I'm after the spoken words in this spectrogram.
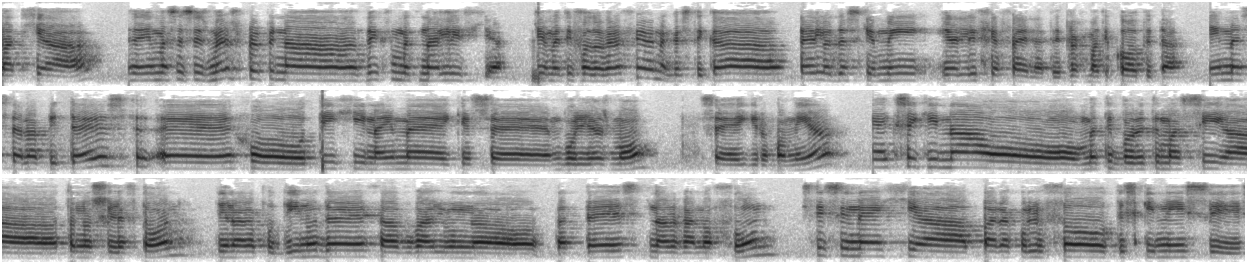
ματιά. Είμαστε στι μέρε που πρέπει να δείχνουμε την αλήθεια. Και με τη φωτογραφία αναγκαστικά, θέλοντας και μη, η αλήθεια φαίνεται, η πραγματικότητα. Είμαι σε test, ε, έχω τύχει να είμαι και σε εμβολιασμό, σε γυροκομεία. Ε, ξεκινάω με την προετοιμασία των νοσηλευτών. Την ώρα που δίνονται θα βγάλουν ε, τα τεστ, να οργανωθούν. Στη συνέχεια παρακολουθώ τις κινήσεις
